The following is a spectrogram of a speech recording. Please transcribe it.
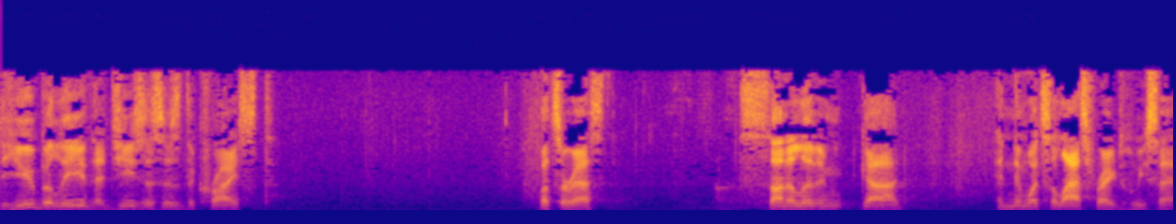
Do you believe that Jesus is the Christ? What's the rest? Son of living God. And then what's the last phrase we say?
